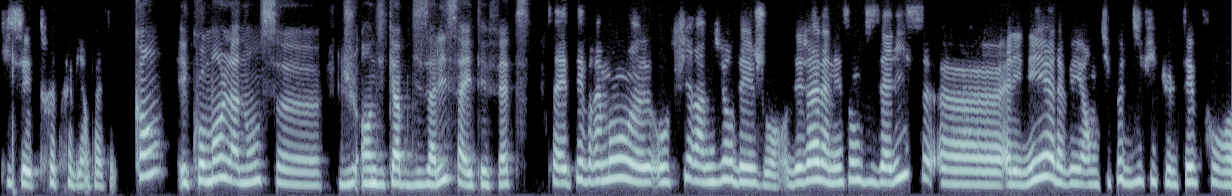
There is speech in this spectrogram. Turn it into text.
qui s'est très très bien passée. Quand et comment l'annonce du handicap d'Isalis a été faite? Ça a été vraiment au fur et à mesure des jours. Déjà, la naissance d'Isalis, elle est née, elle avait un petit peu de difficulté pour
